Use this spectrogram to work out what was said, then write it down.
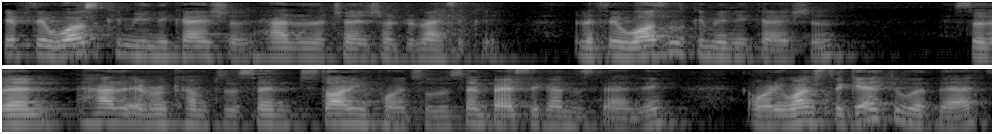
If there was communication, how did it change so dramatically? And if there wasn't communication, so then how did everyone come to the same starting point, so the same basic understanding? And what he wants to get to with that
